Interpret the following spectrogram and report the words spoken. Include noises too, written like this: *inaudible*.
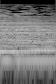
Hello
